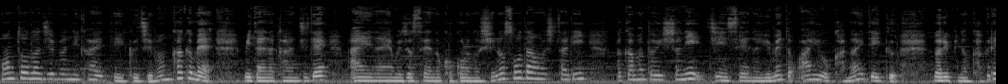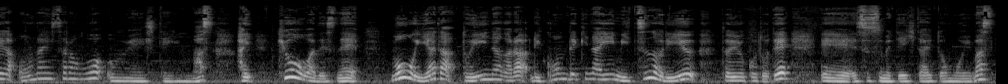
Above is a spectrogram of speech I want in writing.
本当の自分に変えていく自分革命みたいな感じで愛悩む女性の心の死の相談をしたり仲間と一緒に人生の夢と愛を叶えていくのりぴの隠れ家オンラインサロンを運営しています。はい今日はですねもう嫌だと言いながら離婚できない3つの理由ということで、えー、進めていきたいと思います。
